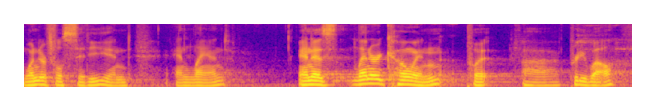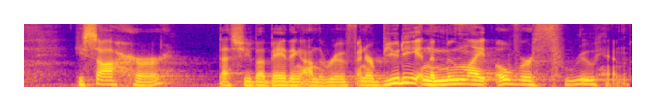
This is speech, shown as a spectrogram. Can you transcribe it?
wonderful city and, and land. And as Leonard Cohen put uh, pretty well. He saw her, Bathsheba, bathing on the roof, and her beauty in the moonlight overthrew him.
